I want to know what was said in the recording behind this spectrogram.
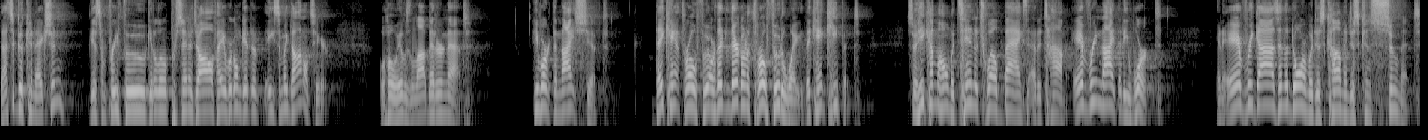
that's a good connection. Get some free food, get a little percentage off. Hey, we're gonna get to eat some McDonald's here. Well, it was a lot better than that. He worked the night shift. They can't throw food, or they're, they're gonna throw food away. They can't keep it. So he come home with 10 to 12 bags at a time every night that he worked. And every guy's in the dorm would just come and just consume it.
